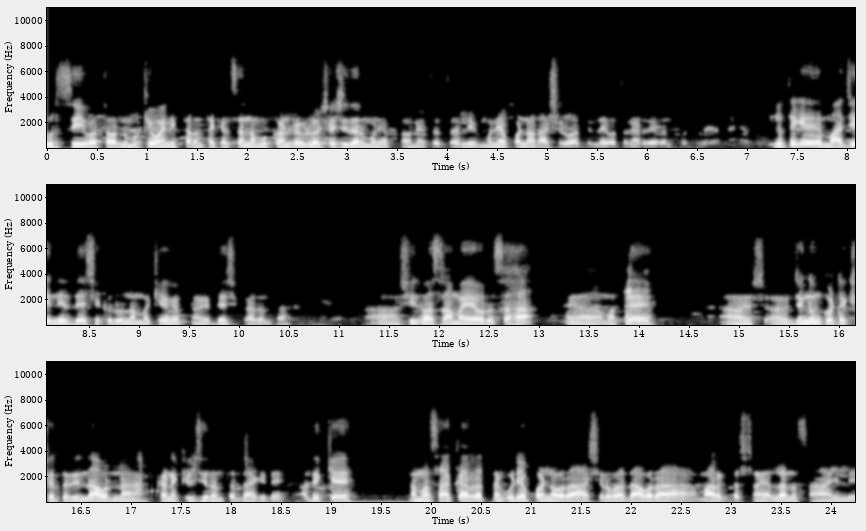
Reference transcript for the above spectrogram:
ಗುರುಸಿ ಇವತ್ತು ಅವ್ರನ್ನ ಮುಖ್ಯವಾಹಿನಿಗೆ ತರಂತ ಕೆಲಸ ನಮ್ಮ ಮುಖಂಡರುಗಳು ಶಶಿಧರ್ ಮುನಿಯಪ್ಪನವ್ರ ನೇತೃತ್ವದಲ್ಲಿ ಮುನಿಯಪ್ಪನವರ ಆಶೀರ್ವಾದದಿಂದ ಇವತ್ತು ನಡೆದಿರುವಂಥದ್ದು. ಜೊತೆಗೆ ಮಾಜಿ ನಿರ್ದೇಶಕರು ನಮ್ಮ ಕೆ ಎಂ ಎಫ್ನ ನಿರ್ದೇಶಕರಾದಂಥ ಶ್ರೀನಿವಾಸ ರಾಮಯ್ಯ ಅವರು ಸಹ ಮತ್ತೆ ಜಂಗಮಕೋಟೆ ಕ್ಷೇತ್ರದಿಂದ ಅವ್ರನ್ನ ಕಣಕ್ಕಿಳಿಸಿರುವಂಥದ್ದಾಗಿದೆ. ಅದಕ್ಕೆ ನಮ್ಮ ಸಹಕಾರ ರತ್ನ ಗುಡಿಯಪ್ಪಣ್ಣವರ ಆಶೀರ್ವಾದ ಅವರ ಮಾರ್ಗದರ್ಶನ ಎಲ್ಲನೂ ಸಹ ಇಲ್ಲಿ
